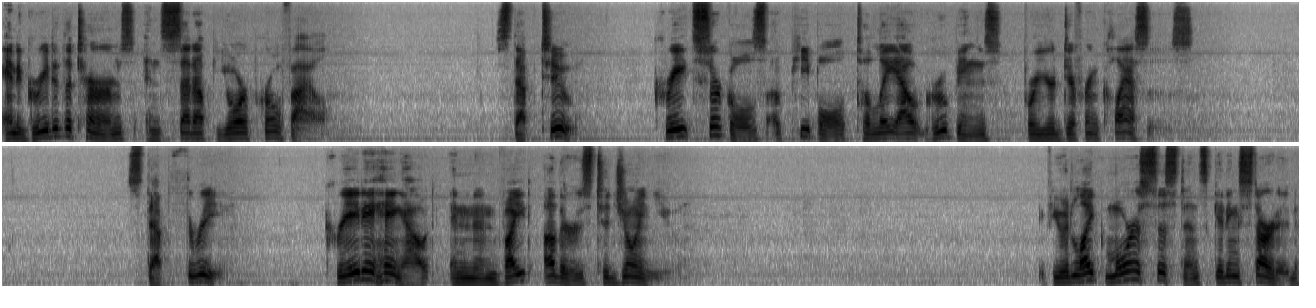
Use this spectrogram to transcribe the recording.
and agree to the terms and set up your profile. Step 2. Create circles of people to lay out groupings for your different classes. Step 3. Create a Hangout and invite others to join you. If you would like more assistance getting started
